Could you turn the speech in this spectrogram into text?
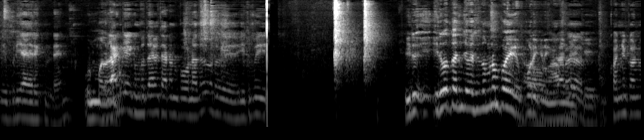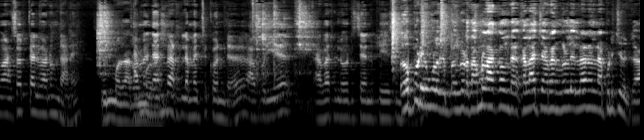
இப்படியா இருக்கின்றேன் உண்மைதான் இலங்கைக்கு முதல் தரம் போனது ஒரு இருபது இரு இருபத்தஞ்சு வருஷத்துக்கு முன்ன போய் அன்னைக்கு கொஞ்சம் கொஞ்சம் சொற்கள் வரும் தானே உண்மைதான் தமிழ் நண்பர்களை வச்சுக்கொண்டு அப்படியே அவர்களோடு சேர்ந்து பேசி எப்படி உங்களுக்கு இப்ப தமிழாக்கள் இந்த கலாச்சாரங்கள் எல்லாம் நல்லா பிடிச்சிருக்கா?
